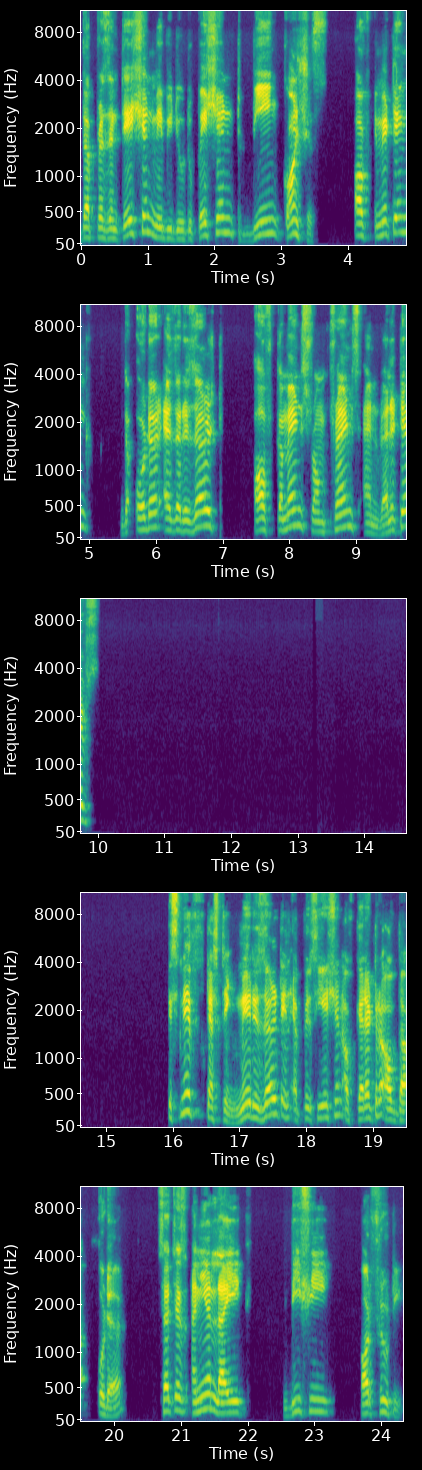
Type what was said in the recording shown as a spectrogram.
The presentation may be due to patient being conscious of emitting the odor as a result of comments from friends and relatives. Sniff testing may result in appreciation of character of the odor, such as onion-like, beefy, or fruity.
